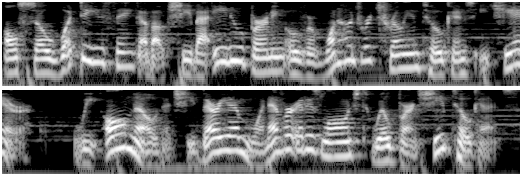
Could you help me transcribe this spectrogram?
Also, what do you think about Shiba Inu burning over 100 trillion tokens each year? We all know that Shibarium, whenever it is launched, will burn SHIB tokens.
